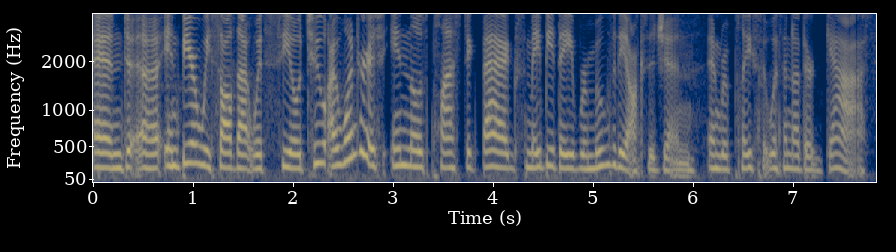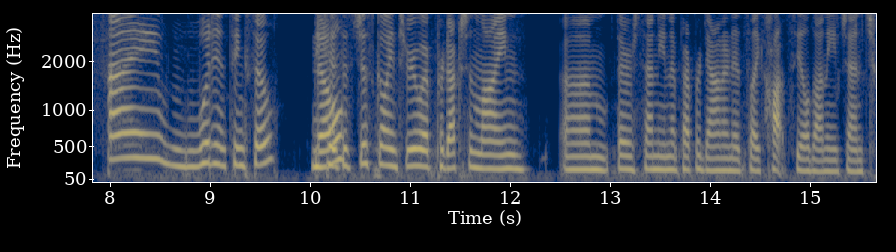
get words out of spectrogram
and uh, in beer, we solve that with CO2. I wonder if in those plastic bags, maybe they remove the oxygen and replace it with another gas. I wouldn't think so No? because it's just going through a production line. Um, they're sending a pepper down and it's like hot sealed on each end.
